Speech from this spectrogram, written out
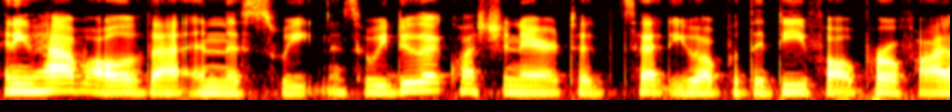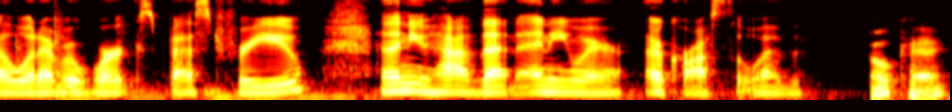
And you have all of that in this suite. And so we do that questionnaire to set you up with the default profile, whatever works best for you. And then you have that anywhere across the web. Okay.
